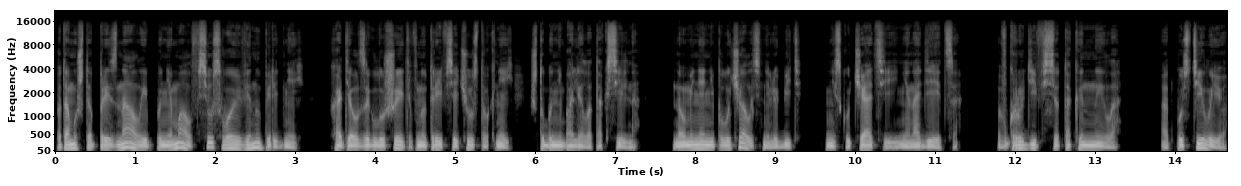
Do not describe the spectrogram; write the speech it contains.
потому что признал и понимал всю свою вину перед ней. Хотел заглушить внутри все чувства к ней, чтобы не болело так сильно. Но у меня не получалось не любить, не скучать и не надеяться. В груди все так и ныло. Отпустил ее,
